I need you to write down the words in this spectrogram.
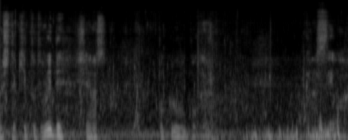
Ось такі тут види. Ще раз по кругу покажу. Красиво.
